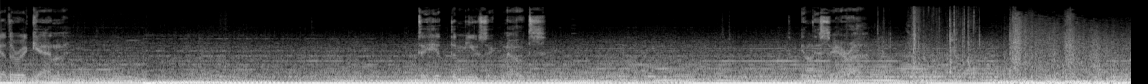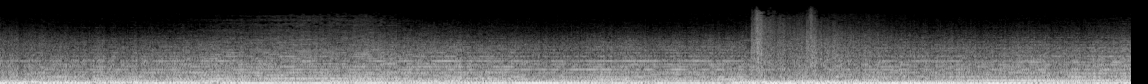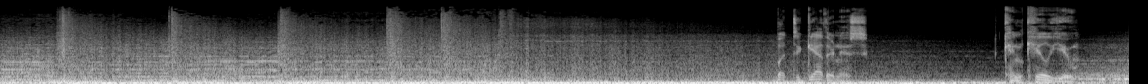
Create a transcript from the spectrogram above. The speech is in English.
together again. togetherness can kill you.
